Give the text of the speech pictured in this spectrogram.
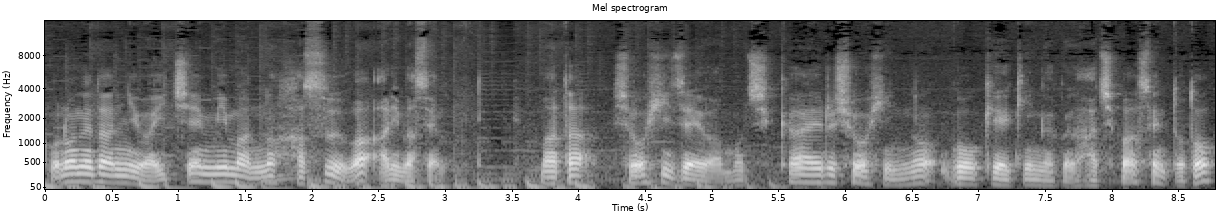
この値段には1円未満の端数はありません。また消費税は持ち帰る商品の合計金額の8%と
